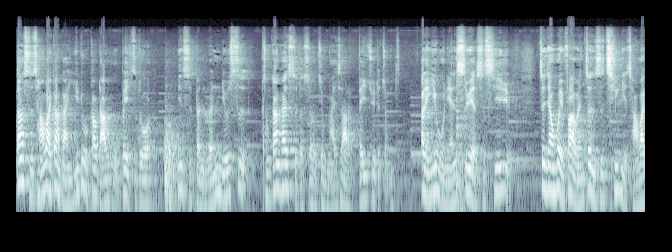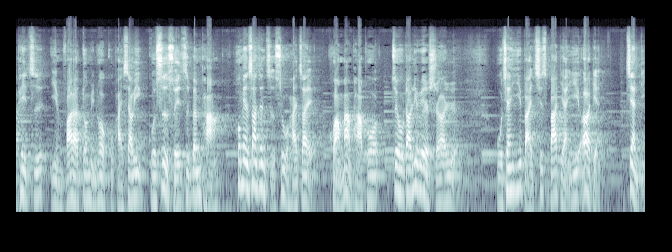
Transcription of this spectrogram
当时场外杠杆一度高达五倍之多。因此，本轮牛市从刚开始的时候就埋下了悲剧的种子。二零一五年四月十七日。证监会发文正式清理场外配资，引发了多米诺骨牌效应，股市随之崩盘。后面上证指数还在缓慢爬坡，最后到六月十二日，五千一百七十八点一二点见顶，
